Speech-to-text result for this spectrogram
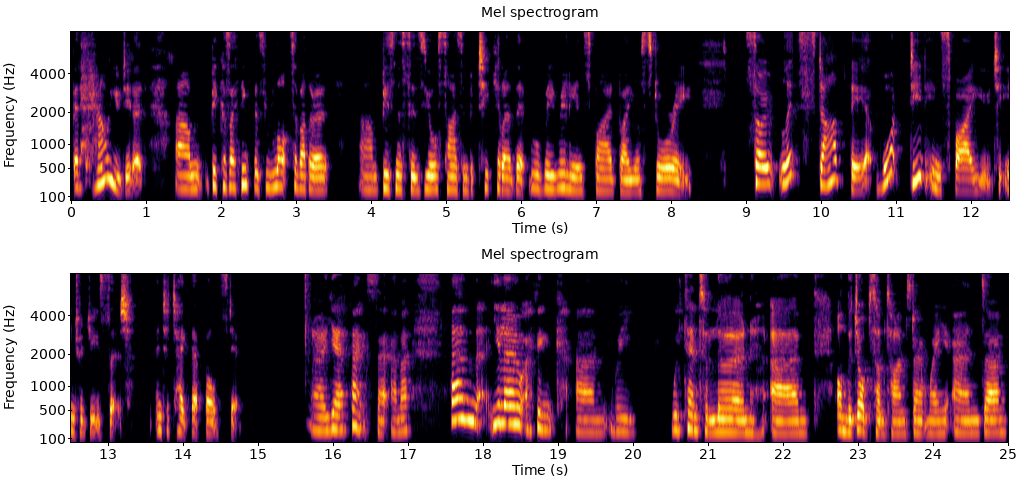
but how you did it. Um, because I think there's lots of other um, businesses, your size in particular, that will be really inspired by your story. So let's start there. What did inspire you to introduce it and to take that bold step? Uh, yeah, thanks, uh, Emma. Um, you know, I think um, we we tend to learn um, on the job sometimes, don't we? And um,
